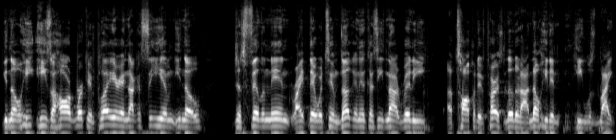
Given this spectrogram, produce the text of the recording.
you know he he's a hardworking player, and I can see him, you know, just filling in right there with Tim Duncan because he's not really a talkative person. Little did I know he didn't. He was like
